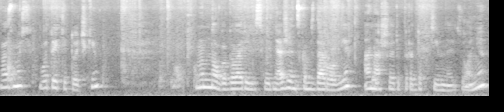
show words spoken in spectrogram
Возьмусь вот эти точки. Мы много говорили сегодня о женском здоровье, о нашей репродуктивной зоне.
